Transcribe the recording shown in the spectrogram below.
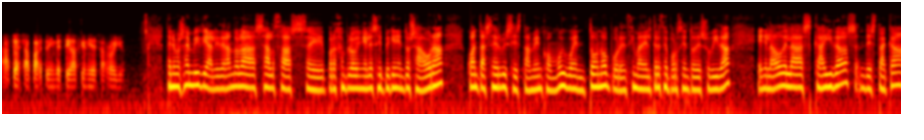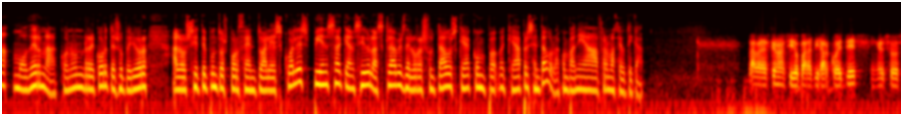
a toda esa parte de investigación y desarrollo. Tenemos a Nvidia liderando las alzas, eh, por ejemplo, en el S&P 500 ahora, cuantas services también con muy buen tono, por encima del 13% de subida. En el lado de las caídas destaca Moderna, con un recorte superior a los 7 puntos porcentuales. ¿Cuáles piensa que han sido las claves de los resultados que ha, que ha presentado la compañía farmacéutica? La verdad es que no han sido para tirar cohetes, ingresos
